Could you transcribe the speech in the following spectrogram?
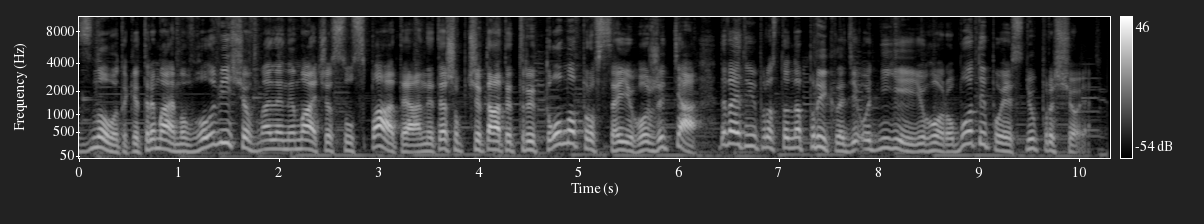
Знову таки тримаємо в голові, що в мене нема часу спати, а не те, щоб читати три тома про все його життя. Давай тобі просто на прикладі однієї його роботи поясню про що я.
